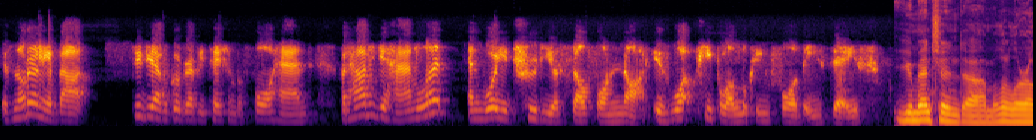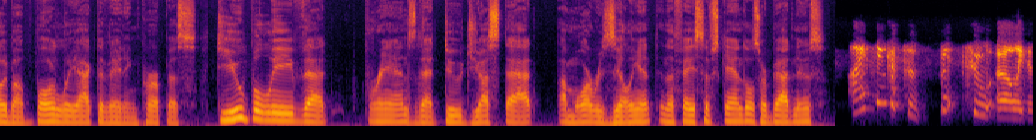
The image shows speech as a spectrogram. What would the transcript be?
It's not only about did you have a good reputation beforehand, but how did you handle it? And were you true to yourself or not? Is what people are looking for these days. You mentioned um, a little earlier about boldly activating purpose. Do you believe that brands that do just that are more resilient in the face of scandals or bad news? I think it's a bit too early to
